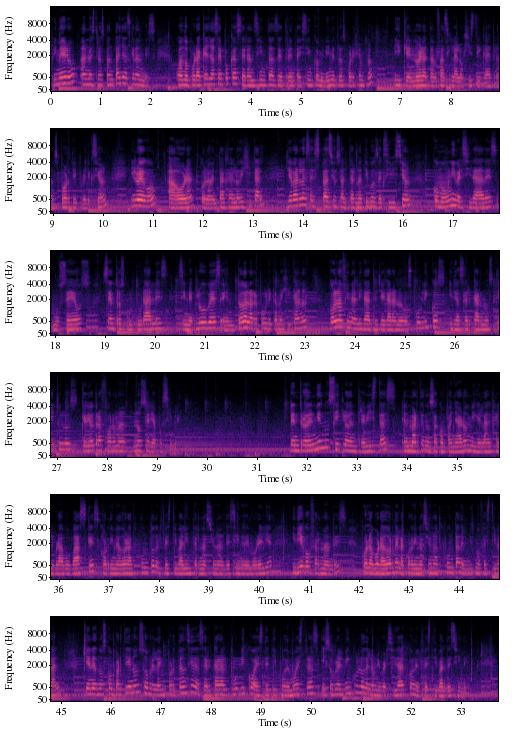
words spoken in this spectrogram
primero a nuestras pantallas grandes, cuando por aquellas épocas eran cintas de 35 milímetros, por ejemplo, y que no era tan fácil la logística de transporte y proyección, y luego, ahora, con la ventaja de lo digital, llevarlas a espacios alternativos de exhibición como universidades, museos, centros culturales, cineclubes en toda la República Mexicana, con la finalidad de llegar a nuevos públicos y de acercarnos títulos que de otra forma no sería posible. Dentro del mismo ciclo de entrevistas, el martes nos acompañaron Miguel Ángel Bravo Vázquez, coordinador adjunto del Festival Internacional de Cine de Morelia, y Diego Fernández, colaborador de la coordinación adjunta del mismo festival, quienes nos compartieron sobre la importancia de acercar al público a este tipo de muestras y sobre el vínculo de la universidad con el Festival de Cine.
